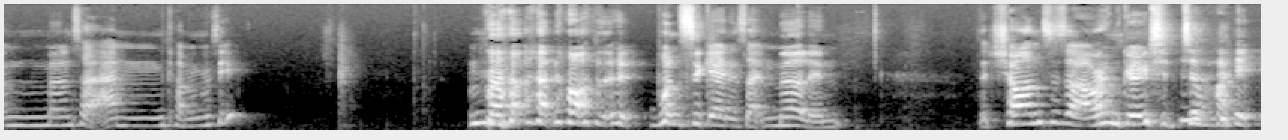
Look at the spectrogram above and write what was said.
And Merlin's like, "I'm coming with you." and Arthur once again is like, "Merlin, the chances are I'm going to die."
